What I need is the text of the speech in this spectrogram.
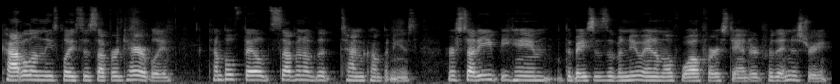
Cattle in these places suffered terribly. Temple failed seven of the ten companies. Her study became the basis of a new animal welfare standard for the industry.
